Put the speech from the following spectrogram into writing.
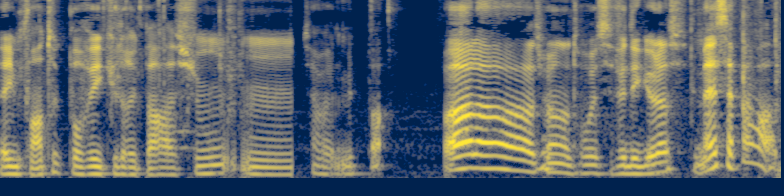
Euh, il me faut un truc pour véhicule réparation. Hum, Tiens, on va le mettre pas. Voilà, tu vois, trouvé, ça fait dégueulasse. Mais c'est pas grave.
